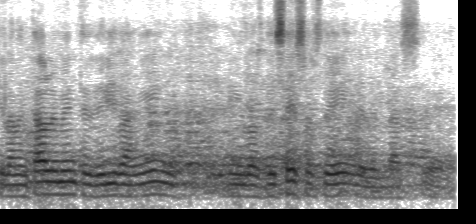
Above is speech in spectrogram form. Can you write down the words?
que lamentablemente derivan en, los decesos de, las eh,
